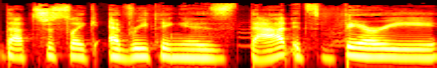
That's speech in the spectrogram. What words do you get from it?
That's just like everything is that. It's very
